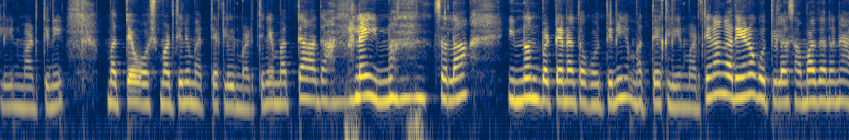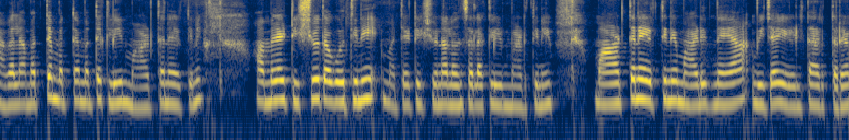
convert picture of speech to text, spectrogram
ಕ್ಲೀನ್ ಮಾಡ್ತೀನಿ. ಮತ್ತೆ ವಾಶ್ ಮಾಡ್ತೀನಿ, ಮತ್ತೆ ಕ್ಲೀನ್ ಮಾಡ್ತೀನಿ. ಮತ್ತೆ ಅದಾದಮೇಲೆ ಇನ್ನೊಂದು ಸಲ ಇನ್ನೊಂದು ಬಟ್ಟೆನ ತಗೋತೀನಿ, ಮತ್ತೆ ಕ್ಲೀನ್ ಮಾಡ್ತೀನಿ. ನಂಗೆ ಅದೇನೋ ಗೊತ್ತಿಲ್ಲ, ಸಮಾಧಾನನೇ ಆಗಲ್ಲ. ಮತ್ತೆ ಮತ್ತೆ ಮತ್ತೆ ಕ್ಲೀನ್ ಮಾಡ್ತಾನೆ ಇರ್ತೀನಿ. ಆಮೇಲೆ ಟಿಶ್ಯೂ ತಗೋತೀನಿ, ಮತ್ತು ಟಿಶ್ಯೂನಲ್ಲಿ ಒಂದು ಸಲ ಕ್ಲೀನ್ ಮಾಡ್ತೀನಿ. ಮಾಡ್ತಾನೆ ಇರ್ತೀನಿ, ಮಾಡಿದ್ನೆಯ ವಿಜಯ್ ಹೇಳ್ತಾ ಇರ್ತಾರೆ.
